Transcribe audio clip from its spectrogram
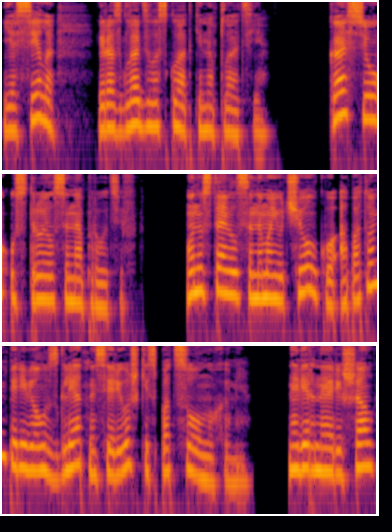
Я села и разгладила складки на платье. Кассио устроился напротив. Он уставился на мою челку, а потом перевел взгляд на сережки с подсолнухами. Наверное, решал,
